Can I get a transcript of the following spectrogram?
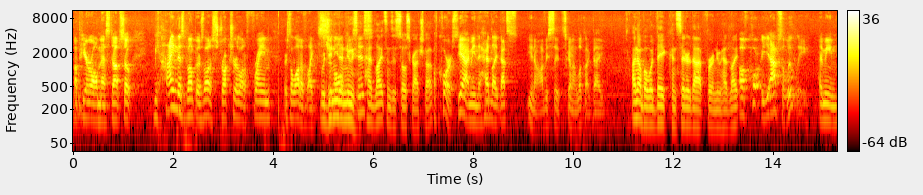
up here are all messed up. So behind this bumper, there's a lot of structure, a lot of frame. There's a lot of like Would you need a new pieces. headlight since it's so scratched up? Of course, yeah. I mean the headlight. That's you know obviously it's going to look like that. I know, but would they consider that for a new headlight? Of course, yeah, absolutely. I mean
